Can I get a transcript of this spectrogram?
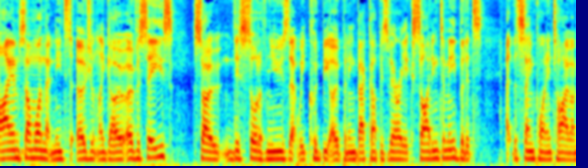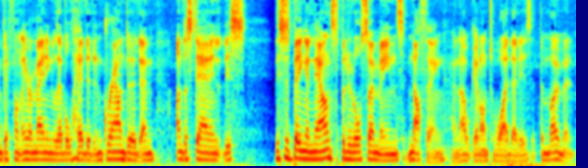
I am someone that needs to urgently go overseas, so this sort of news that we could be opening back up is very exciting to me, but it's at the same point in time, I'm definitely remaining level headed and grounded and understanding that this this is being announced, but it also means nothing, and I'll get on to why that is at the moment.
